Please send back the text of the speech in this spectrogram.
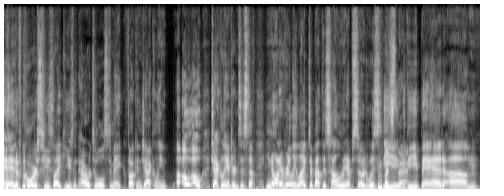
and of course he's like using power tools to make fucking Jacqueline. Uh, oh, oh, jack lanterns and stuff. You know what I really liked about this Halloween episode was the the bad um,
